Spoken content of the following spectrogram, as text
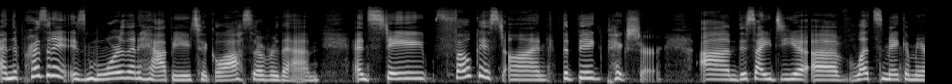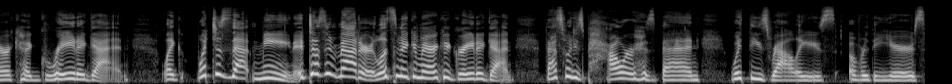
And the president is more than happy to gloss over them and stay focused on the big picture. Um, this idea of let's make America great again. Like, what does that mean? It doesn't matter. Let's make America great again. That's what his power has been with these rallies over the years,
